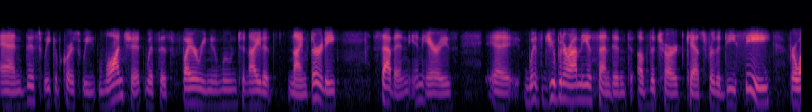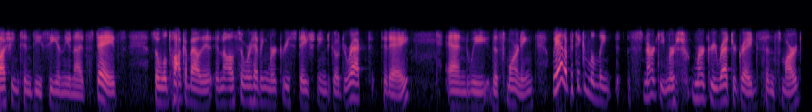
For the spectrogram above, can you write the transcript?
and this week, of course, we launch it with this fiery new moon tonight at 9:30, seven in Aries, uh, with Jupiter on the ascendant of the chart cast for the DC for Washington D.C. in the United States. So we'll talk about it, and also we're having Mercury stationing to go direct today and we this morning we had a particularly snarky Mercury retrograde since March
